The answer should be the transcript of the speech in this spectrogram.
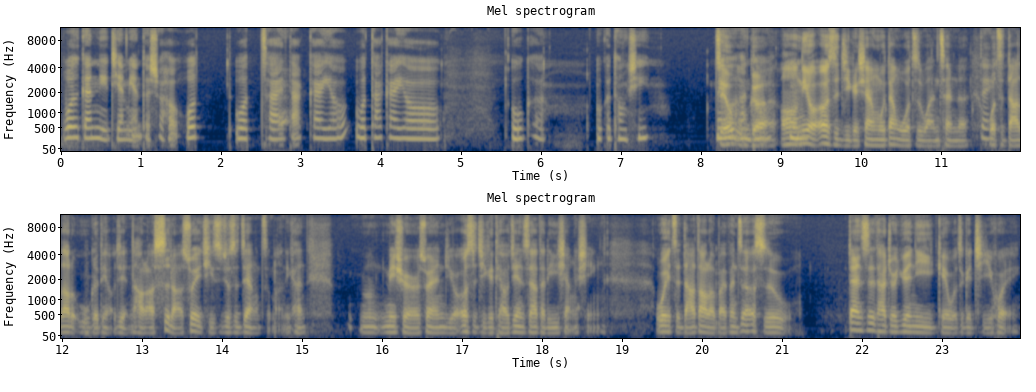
我跟你见面的时候，我我在大概有我大概有五个五个东西，只有五个哦。你有二十几个项目，但我只完成了，我只达到了五个条件。好了，是啦，所以其实就是这样子嘛。你看。嗯，米雪儿虽然有二十几个条件是他的理想型，我也只达到了百分之二十五，但是他就愿意给我这个机会。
